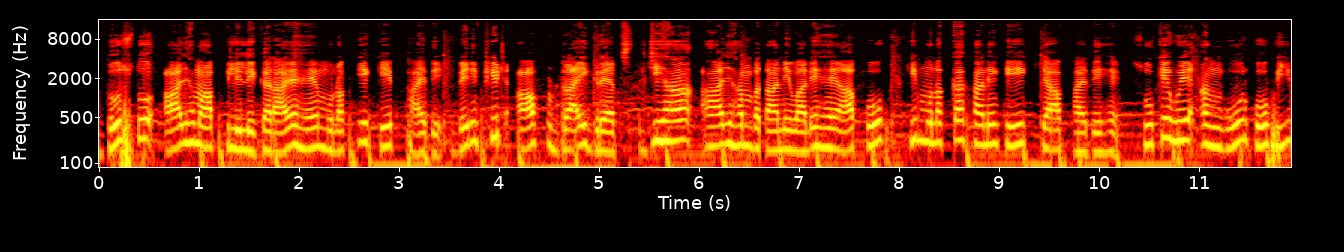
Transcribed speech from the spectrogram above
दोस्तों, आज हम आपके लिए लेकर आए हैं मुनक्के के फ़ायदे बेनिफिट ऑफ़ ड्राई ग्रेप्स जी हाँ आज हम बताने वाले हैं आपको कि मुनक्का खाने के क्या फ़ायदे हैं। सूखे हुए अंगूर को ही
